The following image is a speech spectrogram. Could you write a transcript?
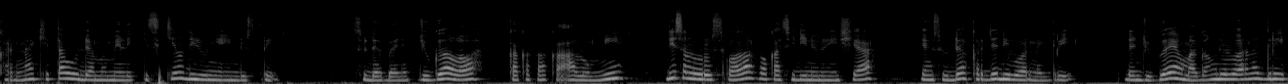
karena kita udah memiliki skill di dunia industri. Sudah banyak juga loh kakak-kakak alumni di seluruh sekolah vokasi di Indonesia yang sudah kerja di luar negeri dan juga yang magang di luar negeri.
